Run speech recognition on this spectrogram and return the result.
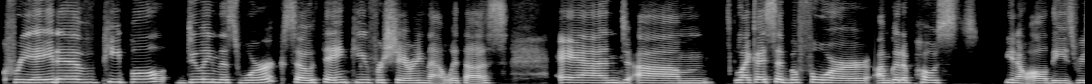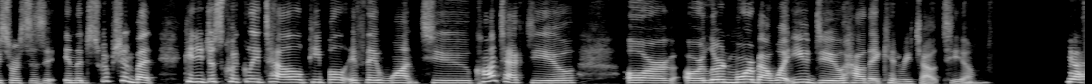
creative people doing this work. So thank you for sharing that with us. And um, like I said before, I'm going to post you know all these resources in the description but can you just quickly tell people if they want to contact you or or learn more about what you do, how they can reach out to you? Yes,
